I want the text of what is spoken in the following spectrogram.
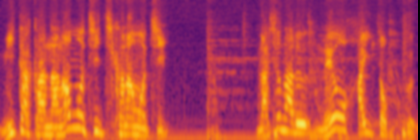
見たか長持ち力持ち。ナショナルネオハイトップ。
